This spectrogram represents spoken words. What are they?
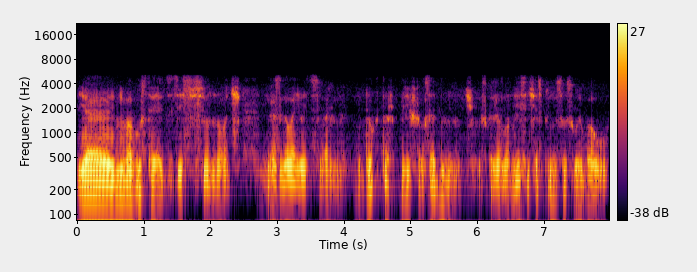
«Я не могу стоять здесь всю ночь и разговаривать с вами». И доктор решился. «Одну минуточку», — сказал он, — «я сейчас принесу свой баул».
